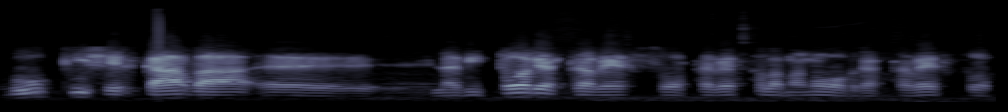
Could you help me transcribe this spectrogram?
Bucchi cercava eh, la vittoria attraverso, attraverso, la manovra, attraverso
